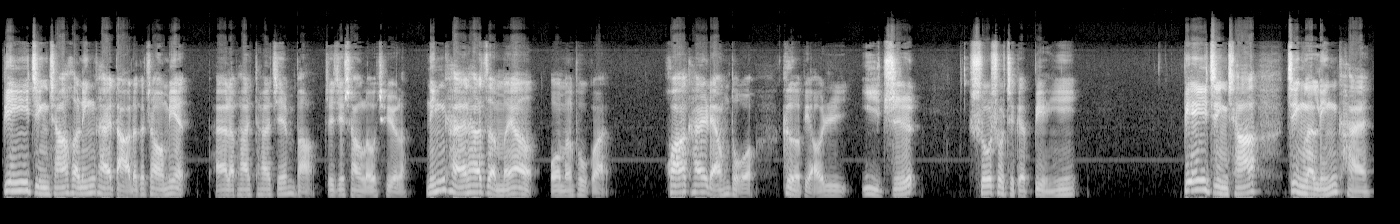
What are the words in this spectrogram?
便衣警察和林凯打了个照面，拍了拍他肩膀，直接上楼去了。林凯他怎么样，我们不管。花开两朵，各表日一枝。说说这个便衣。便衣警察进了林凯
